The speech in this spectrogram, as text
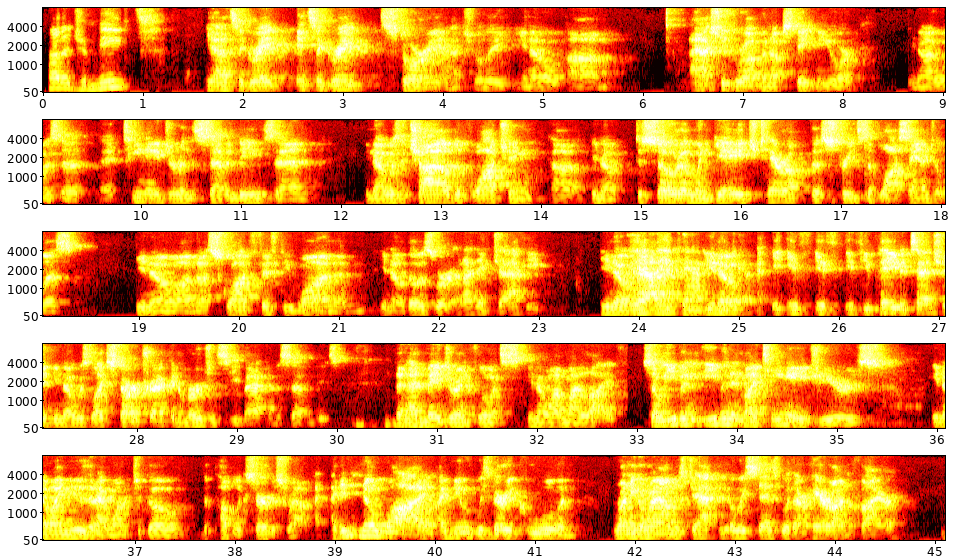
How did you meet? Yeah, it's a great it's a great story actually. You know, um, I actually grew up in upstate New York. You know, I was a, a teenager in the '70s, and you know, I was a child of watching, uh, you know, DeSoto and Gage tear up the streets of Los Angeles, you know, on uh, Squad 51, and you know, those were, and I think Jackie you know, yeah, you can't. You know, if if if you paid attention, you know, it was like Star Trek and Emergency back in the '70s that had major influence, you know, on my life. So even even in my teenage years, you know, I knew that I wanted to go the public service route. I didn't know why. I knew it was very cool and running around, as Jackie always says, with our hair on fire.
